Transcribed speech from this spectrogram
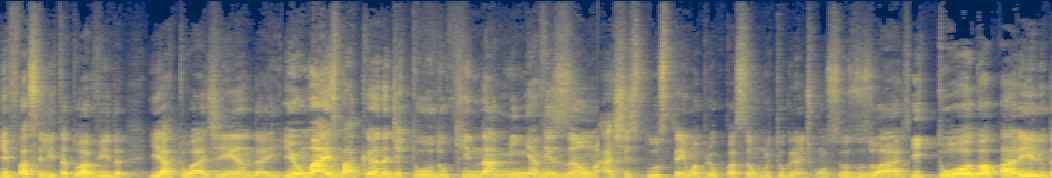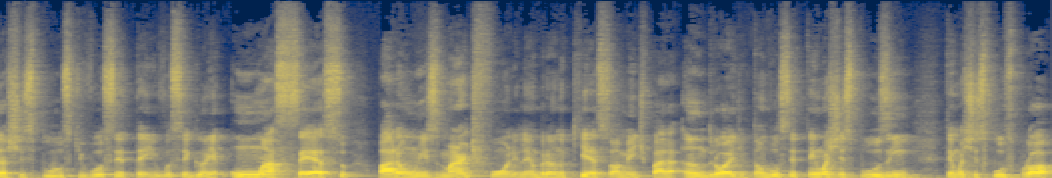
que facilita a tua vida e a tua agenda aí. E o mais bacana de tudo, que na minha visão, a X Plus tem uma preocupação muito grande com os seus usuários. E todo aparelho da X Plus que você tem, você ganha um acesso para um smartphone. Lembrando que é somente para Android. Então você tem uma X Plus tem uma X Plus Pro,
